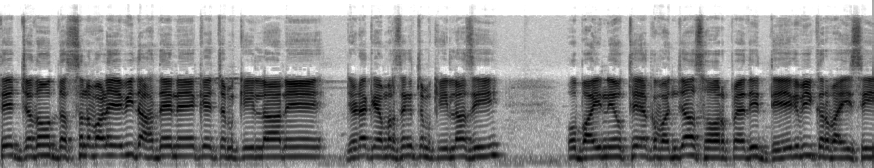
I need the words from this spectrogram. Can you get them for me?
ਤੇ ਜਦੋਂ ਦੱਸਣ ਵਾਲੇ ਇਹ ਵੀ ਦੱਸਦੇ ਨੇ ਕਿ ਚਮਕੀਲਾ ਨੇ, ਜਿਹੜਾ ਕਿ ਅਮਰ ਸਿੰਘ ਚਮਕੀਲਾ ਸੀ, ਉਹ ਬਾਈ ਨੇ ਉੱਥੇ 5100 ਰੁਪਏ ਦੀ ਦੇਗ ਵੀ ਕਰਵਾਈ ਸੀ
